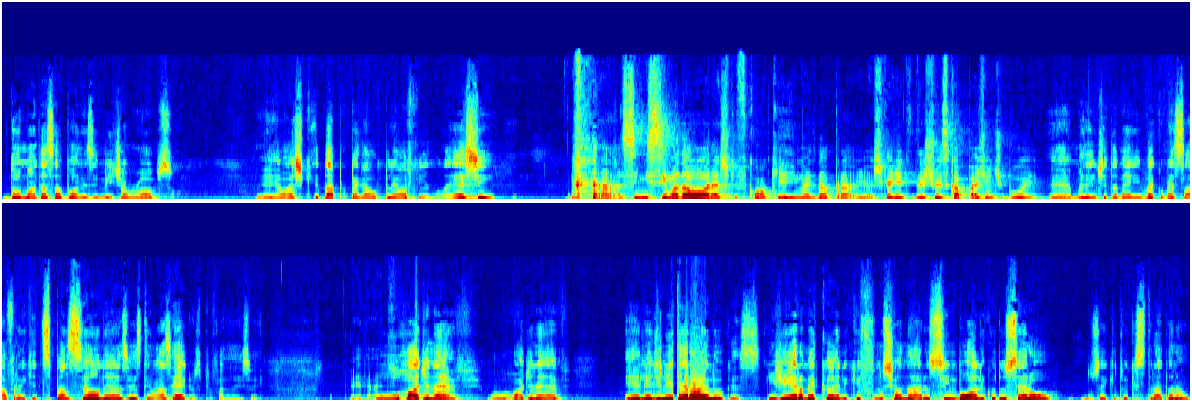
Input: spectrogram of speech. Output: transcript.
Domantas Sabonis e Mitchell Robinson. Eu acho que dá para pegar um playoff no leste, hein? assim, em cima da hora, acho que ficou ok, mas dá pra. Acho que a gente deixou escapar gente boa aí. É, mas a gente também vai começar uma franquia de expansão, né? Às vezes tem umas regras para fazer isso aí. Verdade. O Rod Neve. O Rod Neve, ele é de Niterói, Lucas. Engenheiro mecânico e funcionário simbólico do Serol. Não sei do que se trata, não.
